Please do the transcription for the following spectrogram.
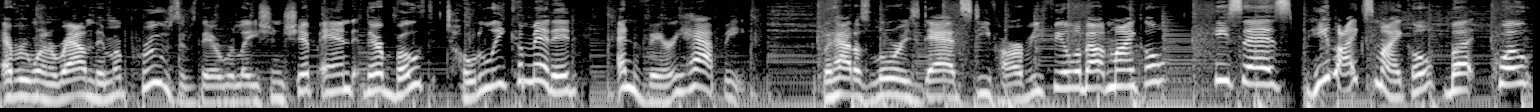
Everyone around them approves of their relationship and they're both totally committed and very happy. But how does Lori's dad, Steve Harvey, feel about Michael? He says he likes Michael, but, quote,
